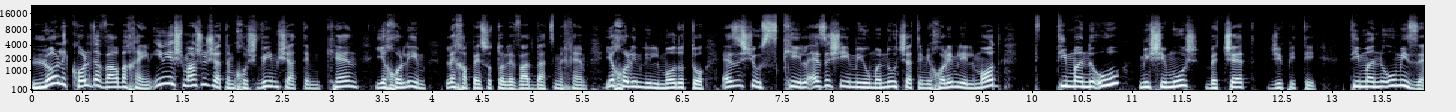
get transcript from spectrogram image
לא לכל דבר בחיים. אם יש משהו שאתם חושבים שאתם כן יכולים לחפש אותו לבד בעצמכם, יכולים ללמוד אותו, איזשהו skill, איזושהי מיומנות שאתם יכולים ללמוד, תימנעו משימוש ב ChatGPT. תימנעו מזה.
